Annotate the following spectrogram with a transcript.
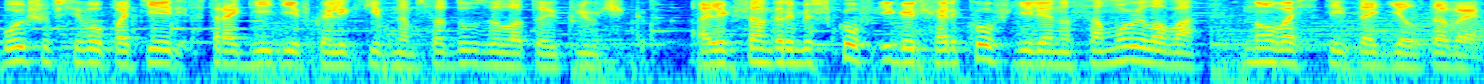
Больше всего потерь в трагедии в коллективном саду «Золотой ключик». Александр Мешков, Игорь Харьков, Елена Самойлова. Новости Тагил ТВ.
